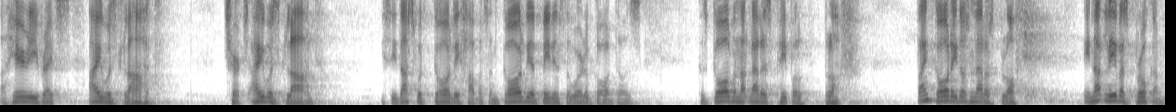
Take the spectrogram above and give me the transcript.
And here he writes I was glad. Church, I was glad. You see, that's what godly habits and godly obedience to the Word of God does. Because God will not let his people bluff. Thank God he doesn't let us bluff. He not leave us broken.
